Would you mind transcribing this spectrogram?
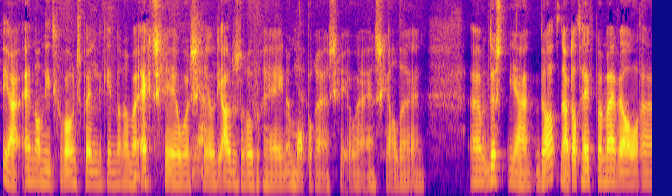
Ja, en dan niet gewoon spelende kinderen, maar echt schreeuwen, Ja. schreeuwen, die ouders eroverheen en mopperen en schreeuwen en schelden. En, ehm, dus ja, dat, nou, dat heeft bij mij wel eh,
